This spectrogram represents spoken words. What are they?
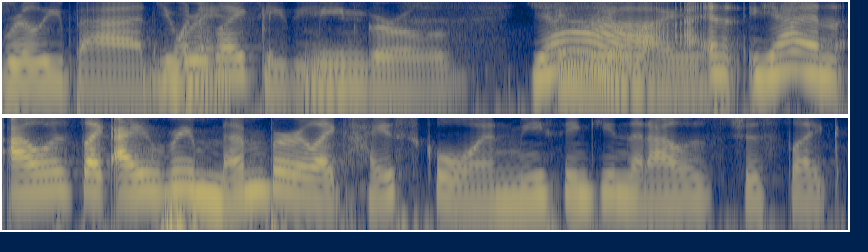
really bad. You when were I like see these. Mean Girls. Yeah, In real life. and yeah, and I was like, I remember like high school and me thinking that I was just like,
